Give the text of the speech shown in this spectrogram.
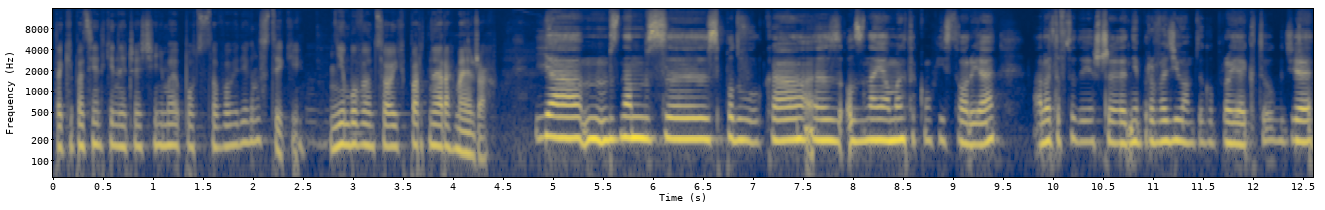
takie pacjentki najczęściej nie mają podstawowej diagnostyki, nie mówiąc o ich partnerach, mężach. Ja mm, znam z, z podwórka, e, z, od znajomych taką historię, ale to wtedy jeszcze nie prowadziłam tego projektu, gdzie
